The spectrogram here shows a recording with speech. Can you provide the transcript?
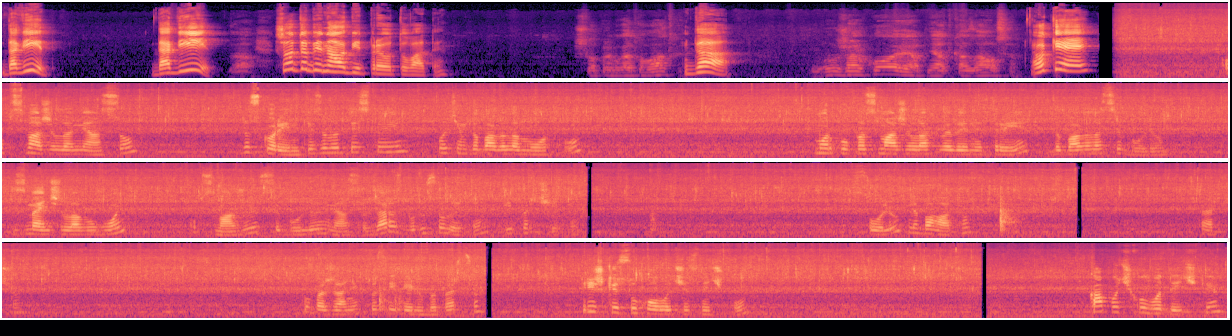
Давід! Давід! Да. Що тобі на обід приготувати? Что приготовать? Да. Ну, жаркое, я б не отказался. Окей. Обсмажила м'ясо до скоринки золотистої, потім додала моркву. Моркву просмажила хвилини три, додала цибулю. Зменшила вогонь, обсмажую з цибулею м'ясо. Зараз буду солити і перчити. Солю небагато. Перчу. По бажанню, хто скільки любить перцю. Трішки сухого чесничку. Капочку водички.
